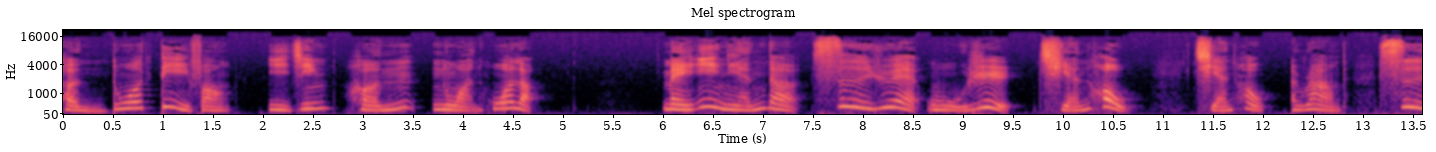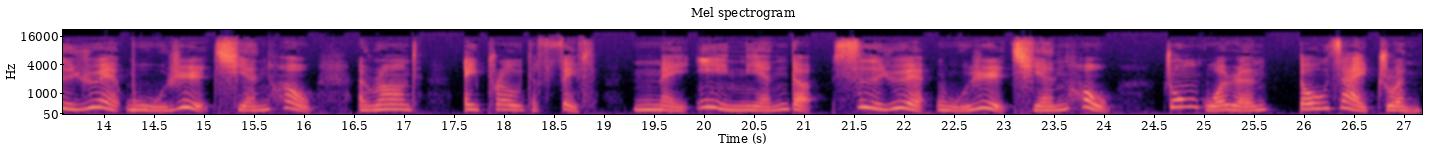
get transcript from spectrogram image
很多地方已经很暖和了。每一年的四月五日前后，前后 around 四月五日前后 around April the fifth，每一年的四月五日前后，中国人。都在准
